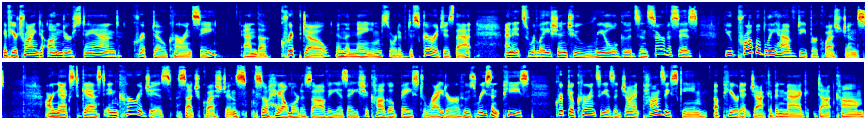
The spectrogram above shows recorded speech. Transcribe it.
If you're trying to understand cryptocurrency, and the crypto in the name sort of discourages that, and its relation to real goods and services, you probably have deeper questions. Our next guest encourages such questions. Sohale Mortazavi is a Chicago based writer whose recent piece, Cryptocurrency is a Giant Ponzi Scheme, appeared at jacobinmag.com.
